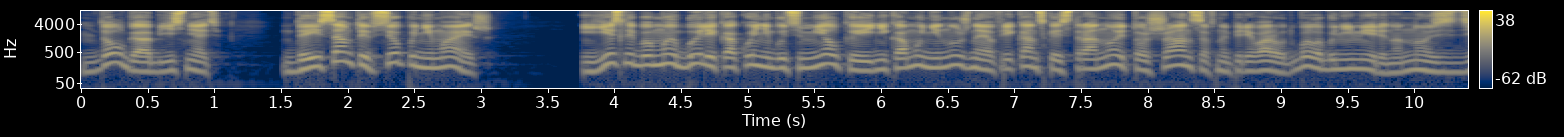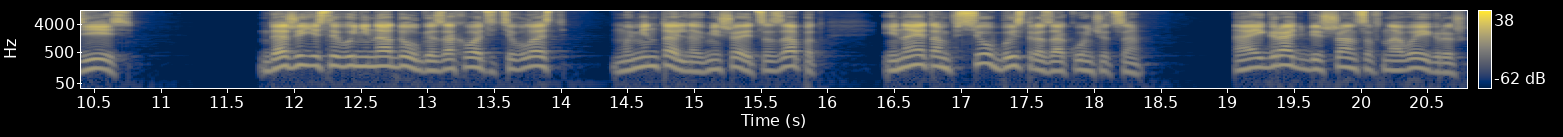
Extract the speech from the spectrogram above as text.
Долго объяснять. Да и сам ты все понимаешь. Если бы мы были какой-нибудь мелкой и никому не нужной африканской страной, то шансов на переворот было бы немерено. Но здесь... Даже если вы ненадолго захватите власть, моментально вмешается Запад, и на этом все быстро закончится. А играть без шансов на выигрыш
